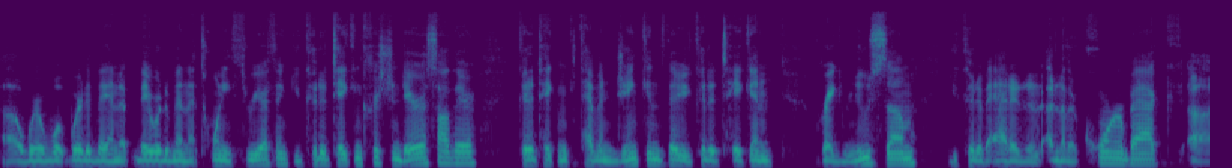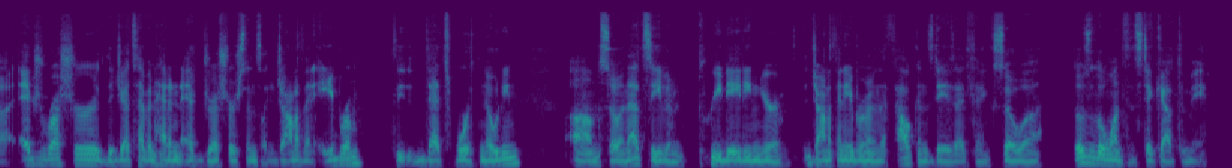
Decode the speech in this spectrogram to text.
uh, where where did they end up? They would have been at 23, I think. You could have taken Christian Darrisaw there. You could have taken Teven Jenkins there. You could have taken Greg Newsome. You could have added another cornerback, uh, edge rusher. The Jets haven't had an edge rusher since like John Abraham. That's worth noting. Um, so, and that's even predating your John Abraham and the Falcons days, I think. So, uh, those are the ones that stick out to me.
